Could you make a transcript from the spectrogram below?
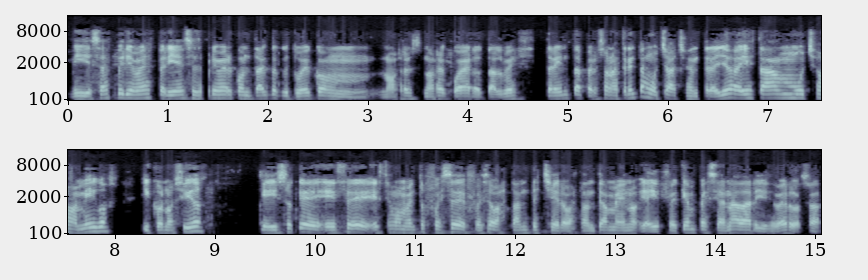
Y esa primera experiencia, ese primer contacto que tuve con, no, no recuerdo, tal vez 30 personas, 30 muchachos, entre ellos ahí estaban muchos amigos y conocidos, que hizo que ese, ese momento fuese, fuese bastante chero, bastante ameno, y ahí fue que empecé a nadar y dije, verga, o sea,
